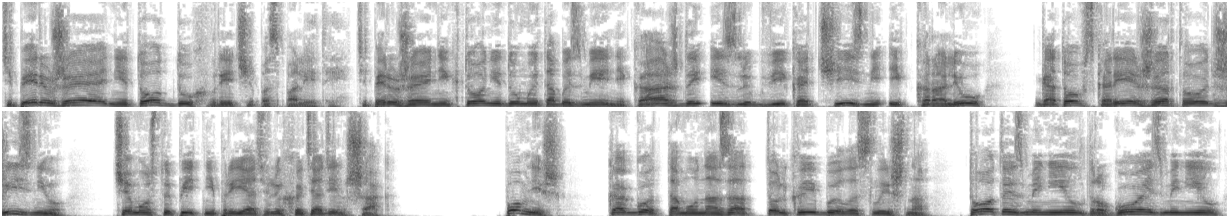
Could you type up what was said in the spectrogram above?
Теперь уже не тот дух в Речи Посполитой. Теперь уже никто не думает об измене. Каждый из любви к отчизне и к королю готов скорее жертвовать жизнью, чем уступить неприятелю хоть один шаг. Помнишь, как год тому назад только и было слышно «тот изменил, другой изменил,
